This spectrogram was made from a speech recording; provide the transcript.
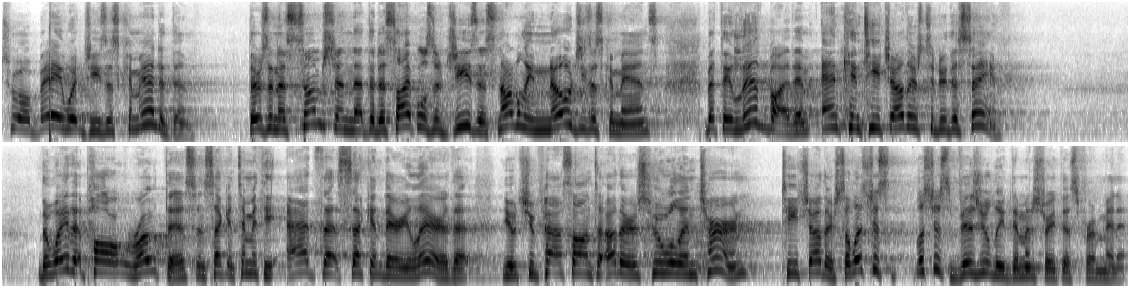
to obey what Jesus commanded them. There's an assumption that the disciples of Jesus not only know Jesus' commands, but they live by them and can teach others to do the same. The way that Paul wrote this in 2 Timothy adds that secondary layer that you, pass on to others who will in turn teach others. So let's just, let's just visually demonstrate this for a minute.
